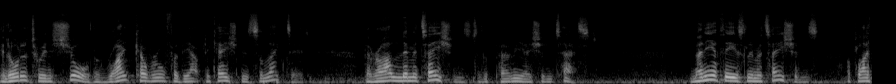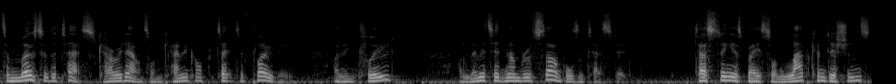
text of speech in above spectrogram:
in order to ensure the right coverall for the application is selected, there are limitations to the permeation test. Many of these limitations apply to most of the tests carried out on chemical protective clothing and include a limited number of samples are tested. Testing is based on lab conditions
